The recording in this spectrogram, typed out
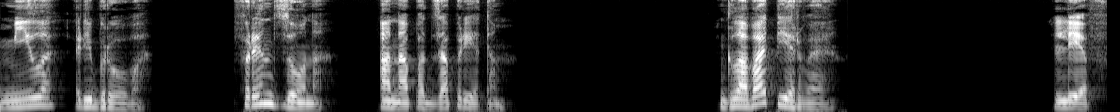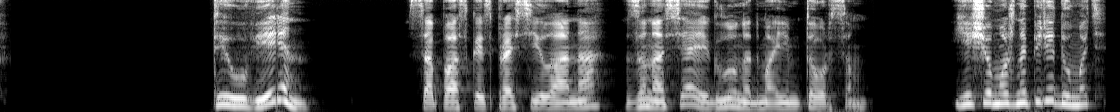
Мила Реброва. Френдзона. Она под запретом. Глава первая. Лев. «Ты уверен?» – с опаской спросила она, занося иглу над моим торсом. Еще можно передумать».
